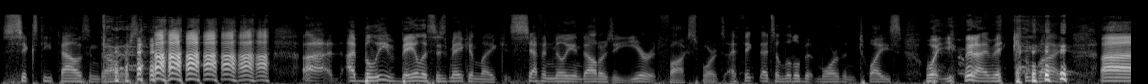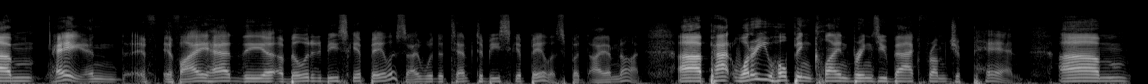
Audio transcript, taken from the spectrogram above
sixty thousand dollars. uh, I believe Bayless is making like seven million dollars a year at Fox Sports. I think that's a little bit more than twice what you and I make combined. um, hey, and if if I had the uh, ability to be Skip Bayless, I would attempt to be Skip Bayless, but I am not. Uh, Pat, what are you hoping Klein brings you back from Japan? Um,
